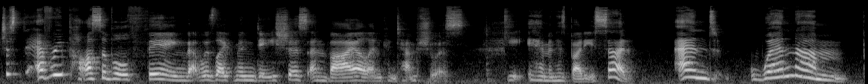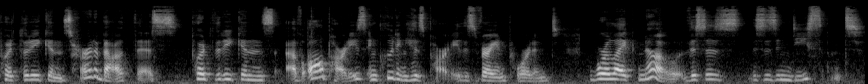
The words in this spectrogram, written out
just every possible thing that was like mendacious and vile and contemptuous. He, him and his buddies said. And when um, Puerto Ricans heard about this, Puerto Ricans of all parties, including his party, this is very important, were like, "No, this is this is indecent."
